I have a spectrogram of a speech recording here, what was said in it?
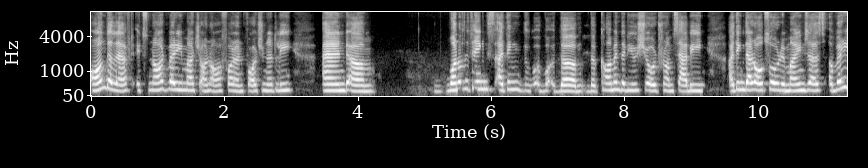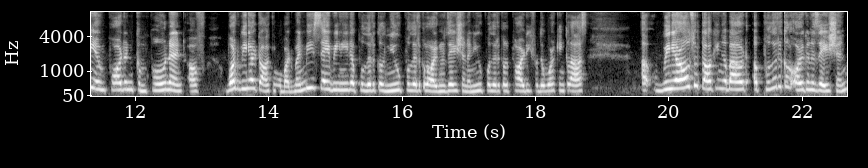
on the left. It's not very much on offer, unfortunately. And um, one of the things I think the, the, the comment that you showed from Sabby, I think that also reminds us a very important component of what we are talking about when we say we need a political new political organization a new political party for the working class uh, we are also talking about a political organization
